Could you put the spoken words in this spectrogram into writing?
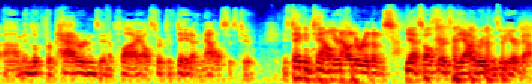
um, and look for patterns and apply all sorts of data analysis to. It's taken ten Al- years. Algorithms. Yes, all sorts of the algorithms we hear about,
